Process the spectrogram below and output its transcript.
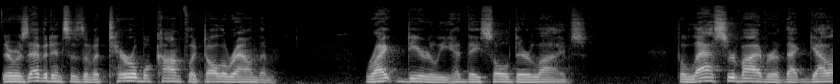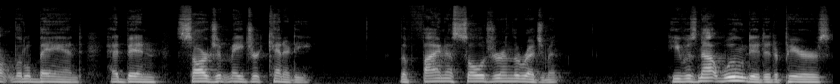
There was evidences of a terrible conflict all around them. Right dearly had they sold their lives. The last survivor of that gallant little band had been Sergeant Major Kennedy, the finest soldier in the regiment. He was not wounded, it appears,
